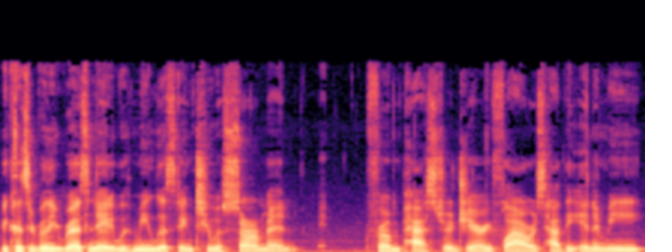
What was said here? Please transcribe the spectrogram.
because it really resonated with me listening to a sermon from Pastor Jerry Flowers how the enemy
